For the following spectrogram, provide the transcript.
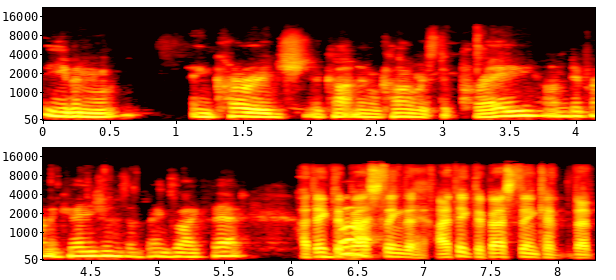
even encourage the Continental Congress to pray on different occasions and things like that. I think the but, best thing that I think the best thing can, that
